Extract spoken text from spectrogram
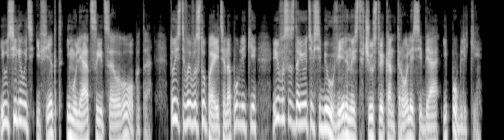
и усиливать эффект эмуляции целого опыта. То есть вы выступаете на публике, и вы создаете в себе уверенность в чувстве контроля себя и публики.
